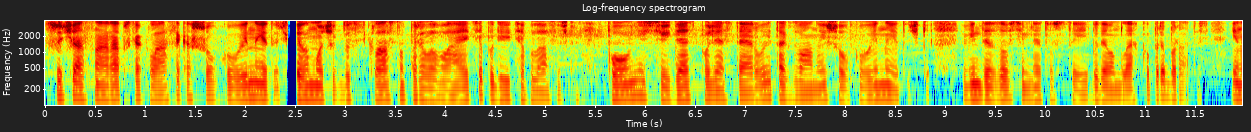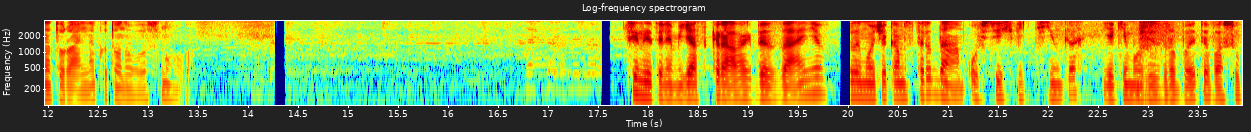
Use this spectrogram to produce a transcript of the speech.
Сучасна арабська класика шовкової ниточки. Килимочок досить класно переливається. Подивіться, будь ласка, повністю йде з поліестерової так званої шовкової ниточки. Він де зовсім не товстий, буде вам легко прибиратись. І натуральна котонова основа. Цінителям яскравих дизайнів килимочок Амстердам у всіх відтінках, які можуть зробити вашу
